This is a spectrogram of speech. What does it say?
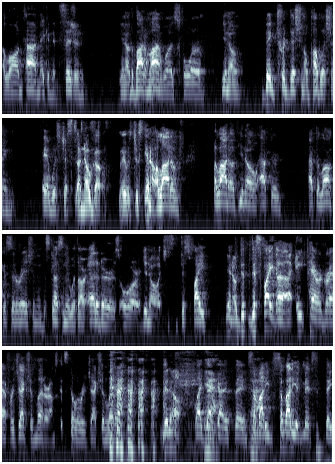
a long time making the decision you know, the bottom line was for, you know, big traditional publishing, it was just a no go. It was just, you know, a lot of, a lot of, you know, after, after long consideration and discussing it with our editors or, you know, it's just despite, you know, d- despite a eight paragraph rejection letter, I'm, it's still a rejection letter, you know, like yeah. that kind of thing. Somebody, yeah. somebody admits that they,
